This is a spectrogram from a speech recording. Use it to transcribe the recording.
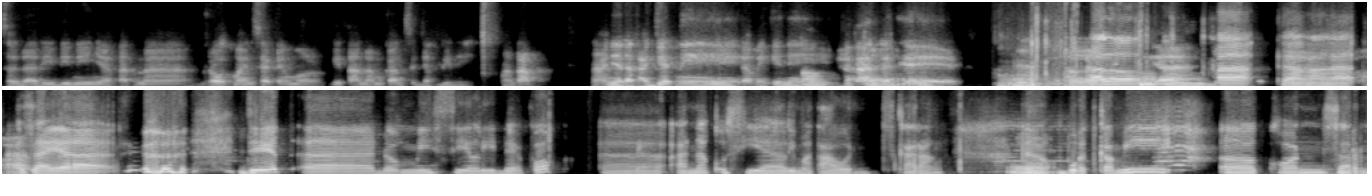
sedari dininya karena growth mindset yang mau ditanamkan sejak dini. Mantap. Nah ini ada Kak Jet nih, kami kini. Oh, ya kan Kak Jet. Halo ya. Kak, Kak, Kak, saya Jet uh, domisili Depok, uh, anak usia lima tahun sekarang. Yeah. Nah, buat kami uh, concern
